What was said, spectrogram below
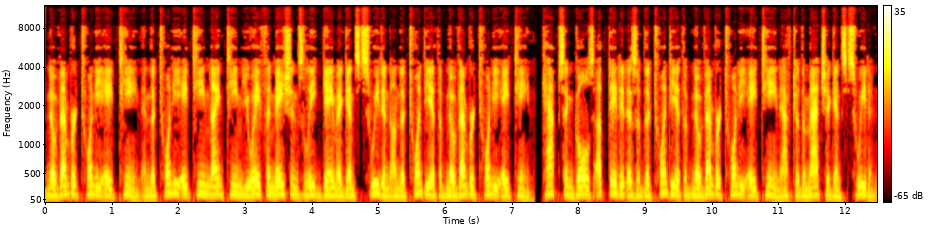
November 2018 and the 2018-19 UEFA Nations League game against Sweden on 20 November 2018, caps and goals updated as of 20 November 2018 after the match against Sweden.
